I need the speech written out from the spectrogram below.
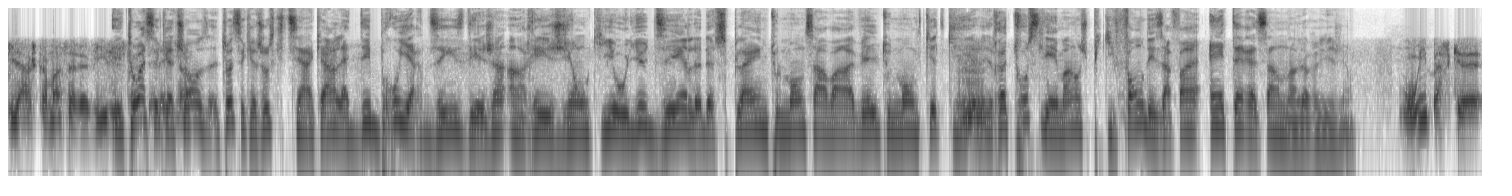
village commence à revivre. Et, toi, c'est quelque chose, toi, c'est quelque chose qui tient à cœur, la débrouillardise des gens en région, qui, au lieu de dire de se plaindre, tout le monde s'en va en ville, tout le monde quitte, qui mm. retroussent les manches puis qui font des affaires intéressantes dans leur région. Oui, parce que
